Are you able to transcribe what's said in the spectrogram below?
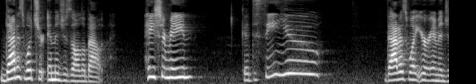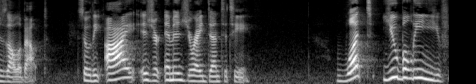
That is what your image is all about. Hey, Shermeen, good to see you. That is what your image is all about. So the I is your image, your identity. What you believe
